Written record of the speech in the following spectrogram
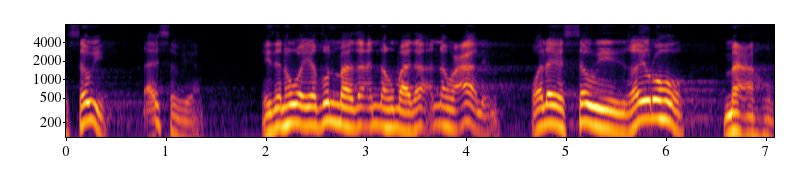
يستوي؟ لا يستوي يعني. اذا هو يظن ماذا؟ أنه ماذا؟ أنه عالم ولا يستوي غيره معه.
